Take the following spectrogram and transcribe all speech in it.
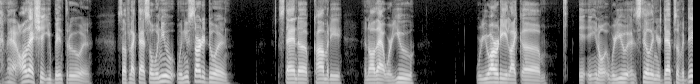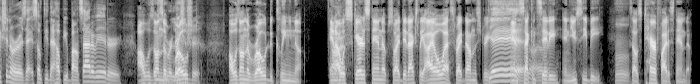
man, all that shit you've been through and stuff like that. So when you when you started doing stand up comedy and all that, were you were you already like um you know were you still in your depths of addiction or is that something that helped you bounce out of it or I was on the, road. I was on the road to cleaning up, and I was scared to stand up, so I did actually iOS right down the street. Yeah, yeah, yeah. And Second yeah. City and UCB. Mhm. So I was terrified to stand up,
